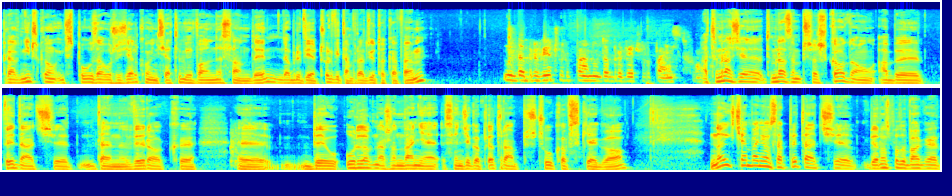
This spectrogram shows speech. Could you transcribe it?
prawniczką i współzałożycielką inicjatywy Wolne Sądy. Dobry wieczór, witam w Radiu TOK FM. Dobry wieczór panu, dobry wieczór państwu. A tym, razie, tym razem przeszkodą, aby wydać e, ten wyrok, e, był urlop na żądanie sędziego Piotra Pszczółkowskiego. No i chciałem panią zapytać, e, biorąc pod uwagę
